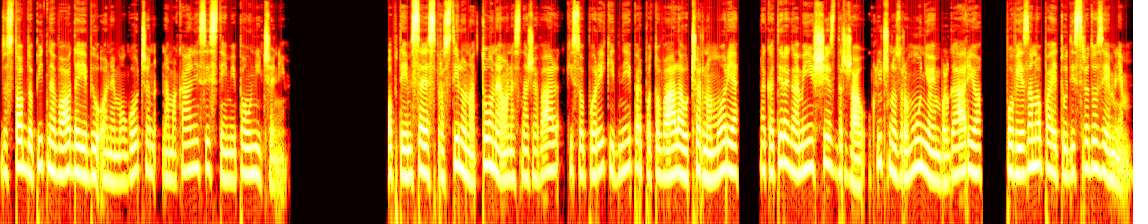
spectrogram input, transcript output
Dostop do pitne vode je bil onemogočen, namakalni sistemi pa uničeni. Ob tem se je sprostilo na tone onesnaževal, ki so po reki Dneper potovala v Črno morje, na katerega meji šest držav, vključno z Romunijo in Bolgarijo, povezano pa je tudi s Sredozemljem.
